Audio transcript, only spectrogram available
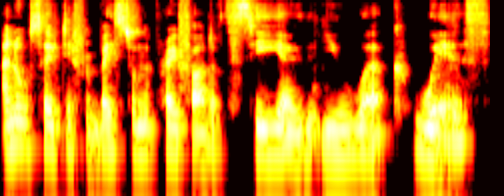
and also different based on the profile of the CEO that you work with.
